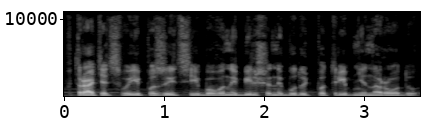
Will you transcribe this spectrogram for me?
втратять свої позиції, бо вони більше не будуть потрібні народу.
